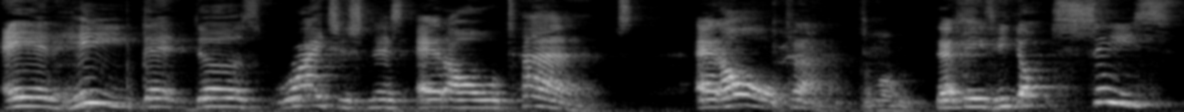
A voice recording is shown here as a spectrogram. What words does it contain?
and he that does righteousness at all times. At all times. Come on. That means he don't cease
